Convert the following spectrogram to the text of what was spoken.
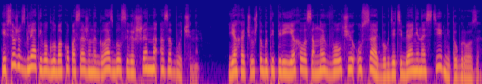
и все же взгляд его глубоко посаженных глаз был совершенно озабоченным. «Я хочу, чтобы ты переехала со мной в волчью усадьбу, где тебя не настигнет угроза».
